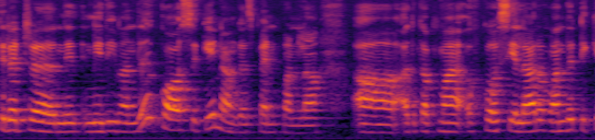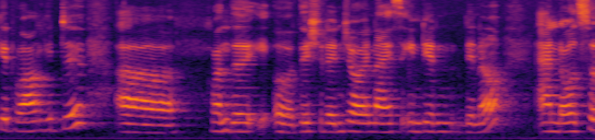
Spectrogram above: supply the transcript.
திரட்டுற நி நிதி வந்து காசுக்கே நாங்கள் ஸ்பெண்ட் பண்ணலாம். அதுக்கப்புறமா அஃப்கோர்ஸ் எல்லோரும் வந்து டிக்கெட் வாங்கிட்டு வந்து they should enjoy nice Indian dinner and also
